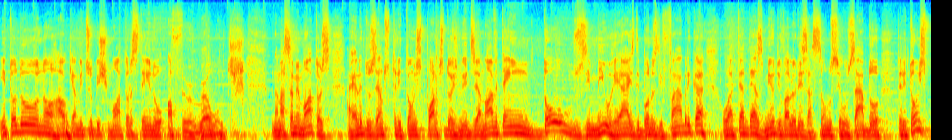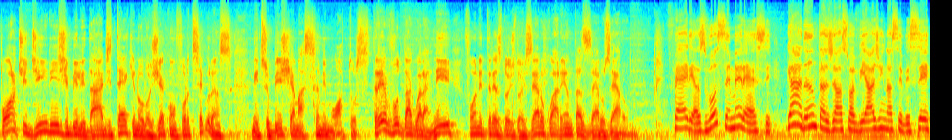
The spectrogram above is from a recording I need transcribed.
e todo o know-how que a Mitsubishi Motors tem no off-road. Na Massami Motors, a L200 Triton Sport 2019 tem 12 mil reais de bônus de fábrica ou até 10 mil de valorização no seu usado. Triton Sport, dirigibilidade, tecnologia, conforto e segurança. Mitsubishi é Massami Motors. Trevo da Guarani, fone 3220 4000. Férias você merece. Garanta já sua viagem na CVC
